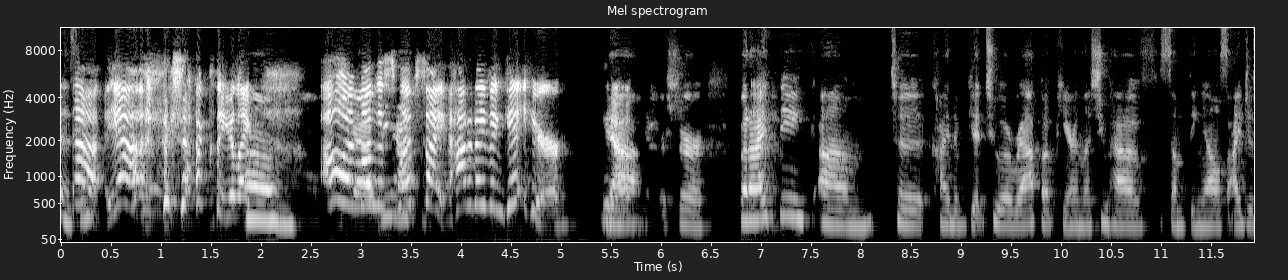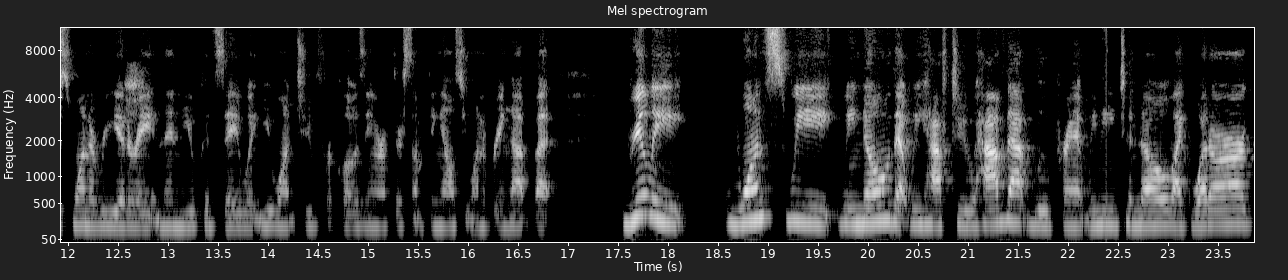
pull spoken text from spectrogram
this? Yeah yeah exactly. You're like um, oh i'm yeah, on this website to- how did i even get here? You yeah know? for sure but I think um, to kind of get to a wrap up here, unless you have something else, I just want to reiterate, and then you could say what you want to for closing, or if there's something else you want to bring up. But really, once we we know that we have to have that blueprint, we need to know like what are our,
